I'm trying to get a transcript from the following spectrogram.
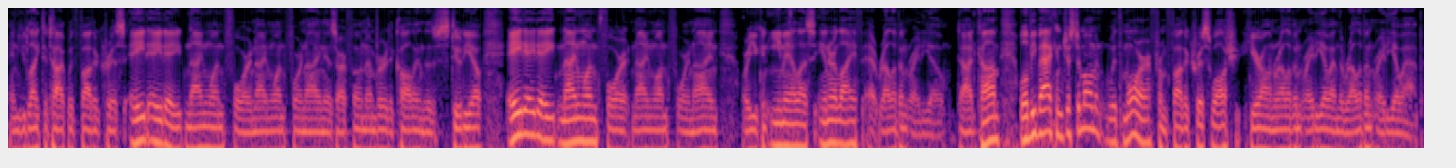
and you'd like to talk with Father Chris. 888 914 9149 is our phone number to call in the studio. 888 914 9149, or you can email us innerlife at relevantradio.com. We'll be back in just a moment with more from Father Chris Walsh here on Relevant Radio and the Relevant Radio app.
